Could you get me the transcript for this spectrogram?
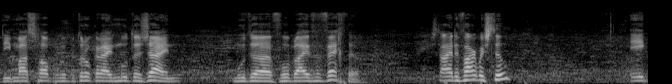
die maatschappelijke betrokkenheid moet er zijn, moeten voor blijven vechten. Sta je er vaak bij stil? Ik,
